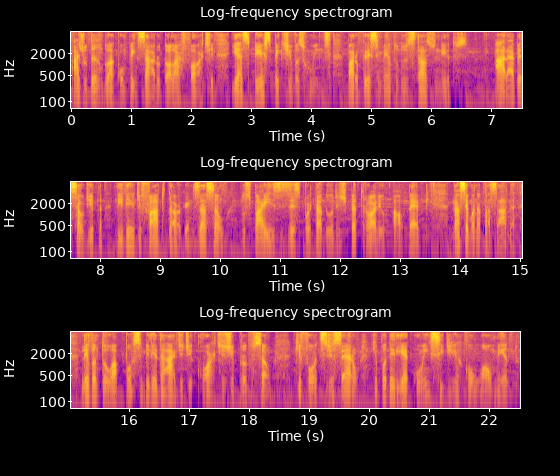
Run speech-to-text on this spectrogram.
ajudando a compensar o dólar forte e as perspectivas ruins para o crescimento dos Estados Unidos. A Arábia Saudita, líder de fato da organização, dos países exportadores de petróleo, a OPEP, na semana passada levantou a possibilidade de cortes de produção, que fontes disseram que poderia coincidir com um aumento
